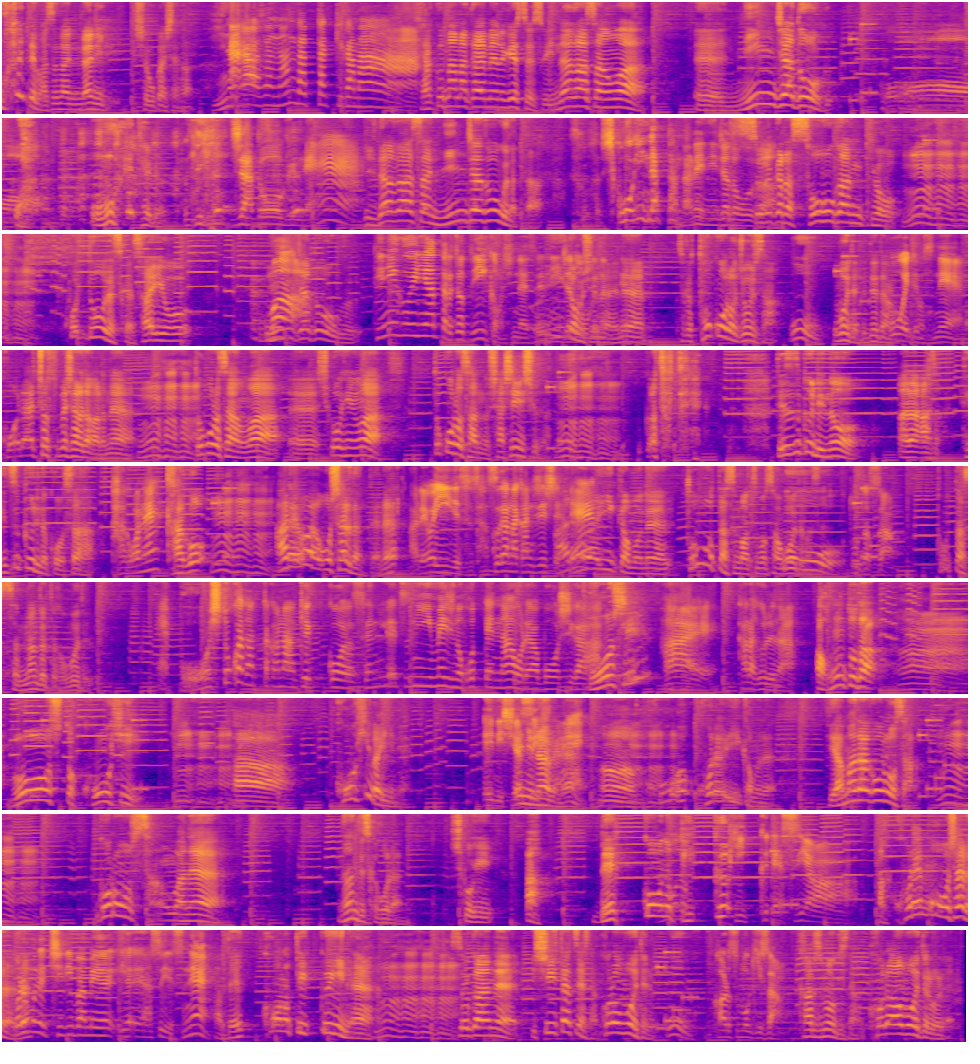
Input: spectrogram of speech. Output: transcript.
覚えてます？何何紹介したか？稲川さん何だったっけかな？107回目のゲストですけど稲川さんは、えー忍者道具。お覚えてる？忍者道具ね。稲川さん忍者道具だった？嗜好品だったんだね忍者道具が。それから双眼鏡。うんうんうんうんこれどうですか？採用。忍まあ者道具、手にぐいにあったらちょっといいかもしれないですねいいかもしれないね。それから所ジョージさん覚えてる？出たの？覚えてますね。これは超スペシャルだからね。所さんは、えー、嗜好品は所さんの写真集だ。うんうんうん。あと手手作りのあのあ手作りのこうさカゴね。カゴ、うんうんうん。あれはおしゃれだったよね。あれはいいです。さすがな感じでしたよあれはねいいかもね。トータス松本さん覚えてます？トータスさん。トータスさん何だったか覚えてる？え帽子とかだったかな？結構鮮烈にイメージ残ってんな俺は帽子が。帽子？はい。カラフルな。あ本当だ。うん。帽子とコーヒー。うんうんうん。あー。コーヒーはいいね。絵にしやすいなるね、うん、ここれいいかもね。山田五郎さん。うんうんうん。五郎さんはね何ですかこれ？嗜好品。あ別光のピック。ピックですよあこれもおしゃれだよね。これもね散りばめやすいですね。あ別光のピックいいね、うんうんうんうんそれからね石井達也さんこれ覚えてる？カールスモーキーさカールスモーキーさん。これは覚えてる俺。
